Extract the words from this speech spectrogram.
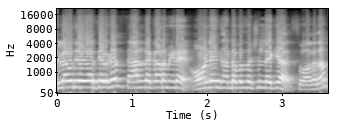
എല്ലാ ഉദ്യോഗാർത്ഥികൾക്കും talent അക്കാഡമിയുടെ online കണ്ടപ്പോൾ സെക്ഷനിലേക്ക് സ്വാഗതം.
